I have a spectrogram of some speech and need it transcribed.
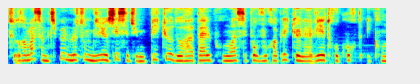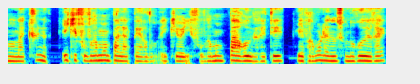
Ce drama c'est un petit peu une leçon de vie aussi, c'est une piqûre de rappel pour moi, c'est pour vous rappeler que la vie est trop courte et qu'on n'en a qu'une et qu'il faut vraiment pas la perdre et qu'il faut vraiment pas regretter. Il y a vraiment la notion de regret,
